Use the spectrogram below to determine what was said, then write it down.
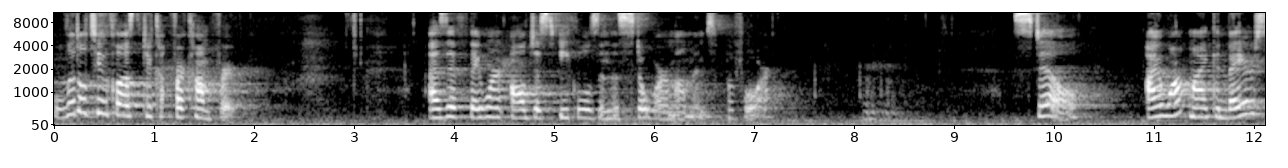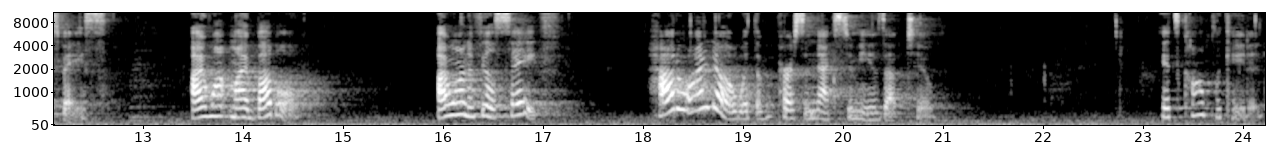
A little too close to, for comfort as if they weren't all just equals in the store moments before. Still, I want my conveyor space. I want my bubble. I want to feel safe. How do I know what the person next to me is up to? It's complicated.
